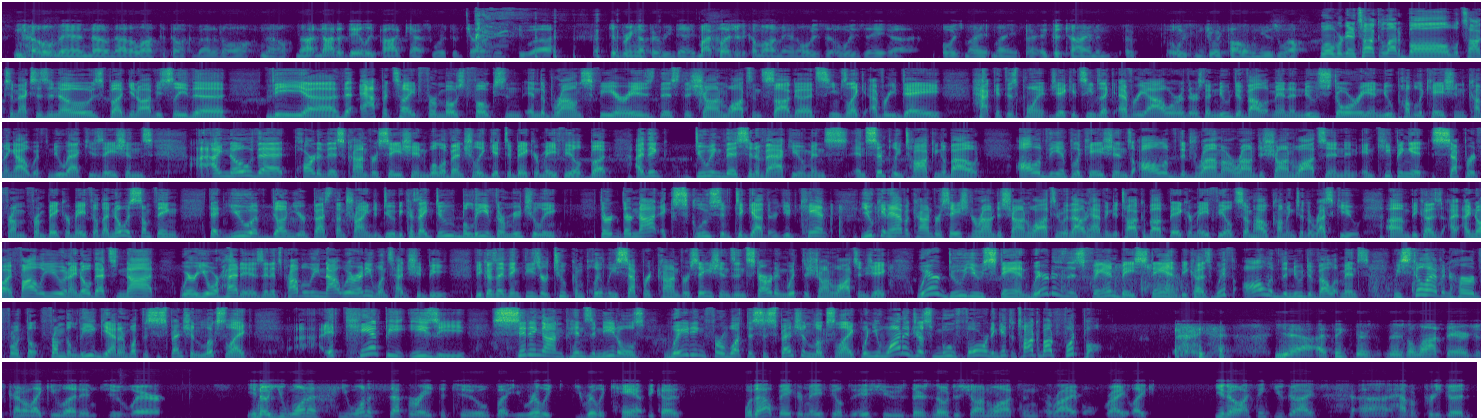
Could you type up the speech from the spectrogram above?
No, man, no, not a lot to talk about at all. No, not not a daily podcast worth of jargon to uh, to bring up every day. My pleasure to come on, man. Always, always a uh, always my my a good time, and uh, always enjoyed following you as well. Well, we're going to talk a lot of ball. We'll talk some X's and O's, but you know, obviously the the uh, the appetite for most folks in, in the Brown sphere is this Deshaun Watson saga. It seems like every day, heck, at this point, Jake, it seems like every hour there's a new development, a new story, a new publication coming out with new accusations. I know that part of this conversation will eventually get to Baker Mayfield, but I think doing this in a vacuum and and simply talking about all of the implications, all of the drama around Deshaun Watson, and, and, keeping it separate from from Baker Mayfield. I know is something that you have done your best on trying to do because I do believe they're mutually they're they're not exclusive together. You can't you can have a conversation around Deshaun Watson without having to talk about Baker Mayfield somehow coming to the rescue. Um, because I, I know I follow you, and I know that's not where your head is, and it's probably not where anyone's head should be. Because I think these are two completely separate conversations. And starting with Deshaun Watson, Jake, where do you stand? Where does this fan base stand? Because with all of the new developments, we still haven't heard the, from the league yet on what the suspension looks like it can't be easy sitting on pins and needles waiting for what the suspension looks like when you want to just move forward and get to talk about football. yeah, I think there's there's a lot there just kind of like you led into where you know, you want to you want to separate the two, but you really you really can't because without Baker Mayfield's issues, there's no Deshaun Watson arrival, right? Like, you know, I think you guys uh, have a pretty good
